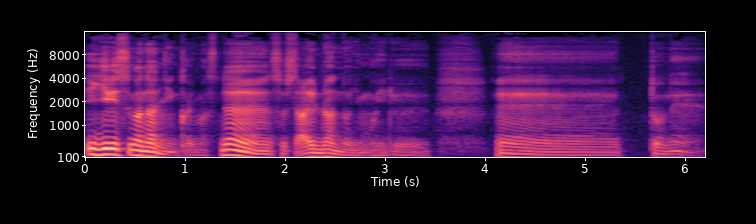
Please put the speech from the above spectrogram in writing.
イギリスが何人かいますね。そしてアイルランドにもいる。えー、っとね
